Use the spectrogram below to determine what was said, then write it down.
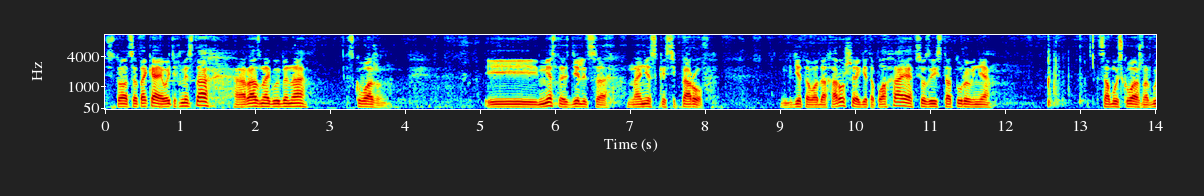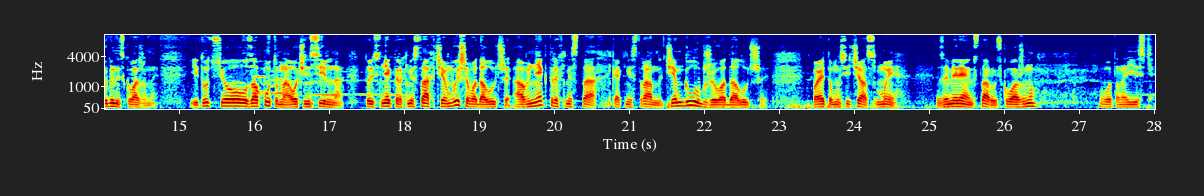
Ситуация такая, в этих местах разная глубина скважин. И местность делится на несколько секторов. Где-то вода хорошая, где-то плохая. Все зависит от уровня самой скважины, от глубины скважины. И тут все запутано очень сильно. То есть в некоторых местах чем выше вода лучше, а в некоторых местах, как ни странно, чем глубже вода лучше. Поэтому сейчас мы замеряем старую скважину. Вот она есть.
